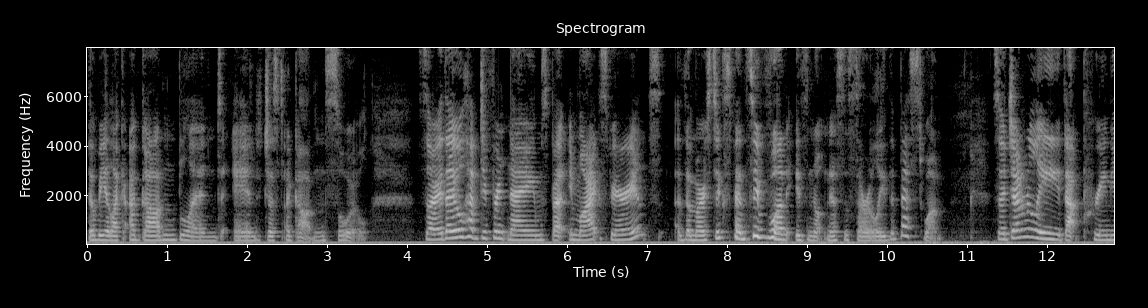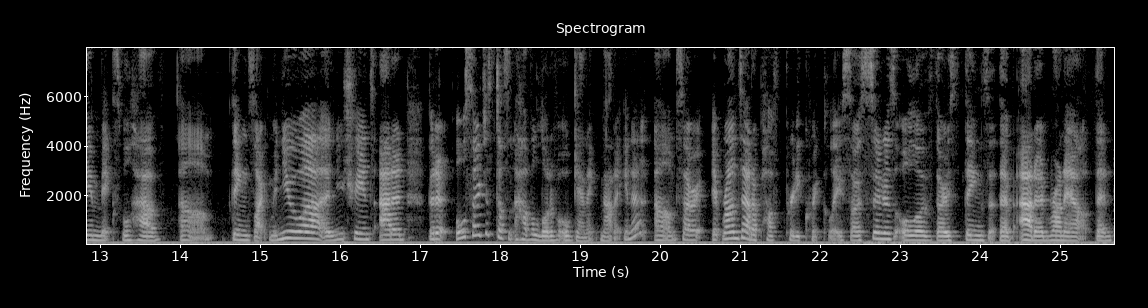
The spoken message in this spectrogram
There'll be like a garden blend and just a garden soil. So they all have different names, but in my experience, the most expensive one is not necessarily the best one. So generally, that premium mix will have um, things like manure and nutrients added, but it also just doesn't have a lot of organic matter in it. Um, so it runs out of puff pretty quickly. So as soon as all of those things that they've added run out, then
